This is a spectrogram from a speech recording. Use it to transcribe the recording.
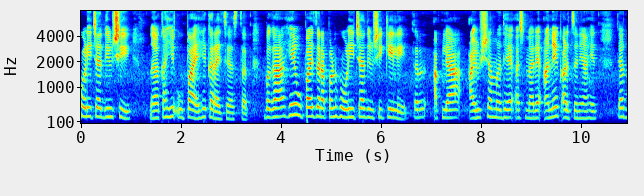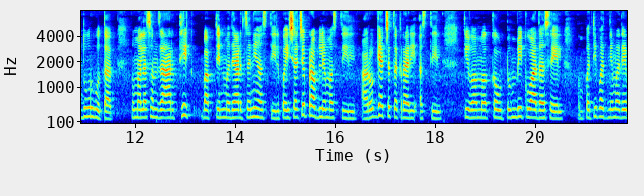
होळीच्या दिवशी काही उपाय हे करायचे असतात. बघा हे उपाय जर आपण होळीच्या दिवशी केले तर आपल्या आयुष्यामध्ये असणाऱ्या अनेक अडचणी आहेत त्या दूर होतात. तुम्हाला समजा आर्थिक बाबतींमध्ये अडचणी असतील पैशाचे प्रॉब्लेम असतील आरोग्याच्या तक्रारी असतील किंवा मग कौटुंबिक वाद असेल पती पत्नीमध्ये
